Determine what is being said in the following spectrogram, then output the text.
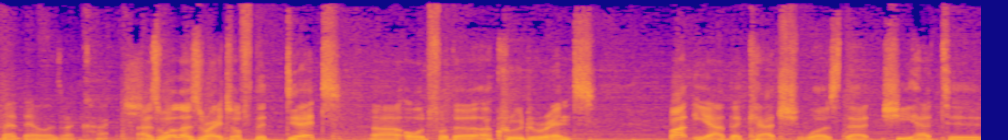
But there was a catch. as well as write off the debt uh, owed for the accrued rent. But yeah, the catch was that she had to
